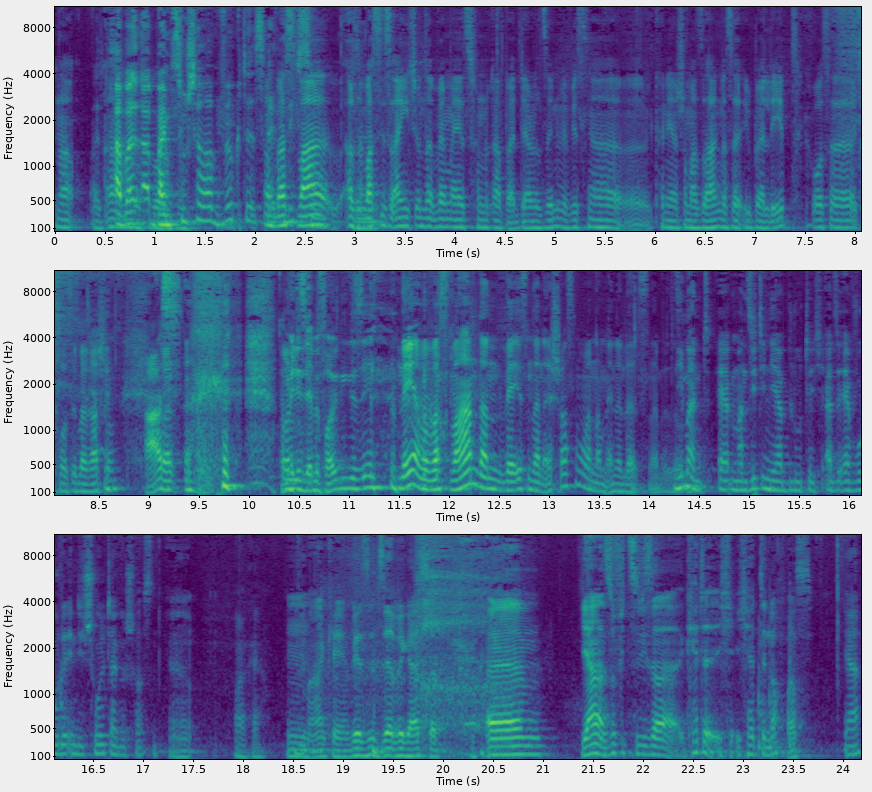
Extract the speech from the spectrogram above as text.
Ja. Ja. Aber äh, beim. Zuschauer wirkte es halt Und was nicht war, so. also was ist eigentlich unser, wenn wir jetzt schon gerade bei Daryl sind, wir wissen ja, äh, können ja schon mal sagen, dass er überlebt. Große, große Überraschung. Was? Und, Haben wir dieselbe Folge gesehen? nee, aber was waren dann, wer ist denn dann erschossen worden am Ende der letzten Episode? Niemand, er, man sieht ihn ja blutig, also er wurde in die Schulter geschossen. Ja. Okay. Hm, okay, wir sind sehr begeistert. ähm, ja, so viel zu dieser Kette. Ich, ich hätte noch was. Ja?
